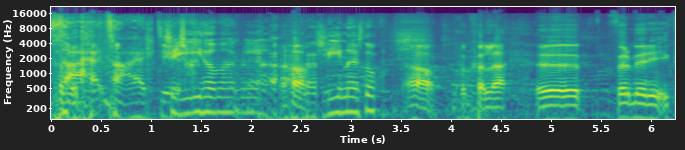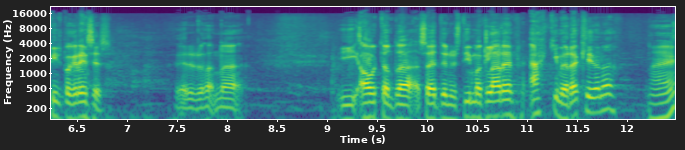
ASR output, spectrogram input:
það, held ég sko. Það að hlýna í nokkvæmlega uh, förum við í, í Queens Park Rangers. Þeir eru þannig í átjánda sætinu Stíma Glaren ekki með reglífina Nei,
